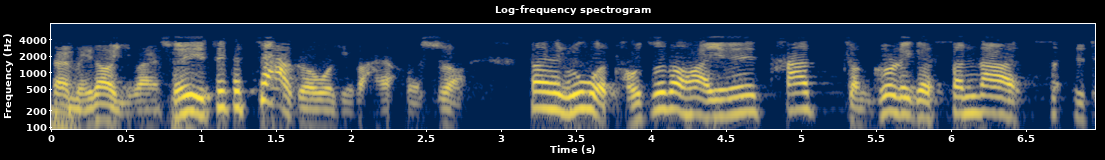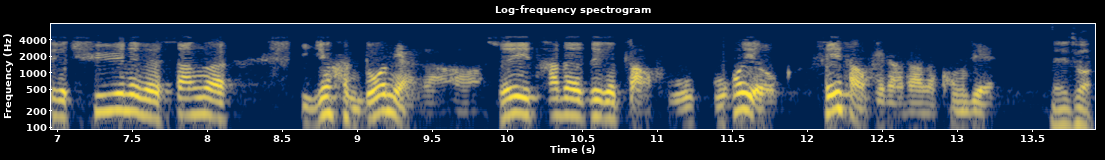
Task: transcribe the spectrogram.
但没到一万，所以这个价格我觉得还合适啊。但是如果投资的话，因为它整个这个三大三这个区域那个三个已经很多年了啊，所以它的这个涨幅不会有非常非常大的空间。没错。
